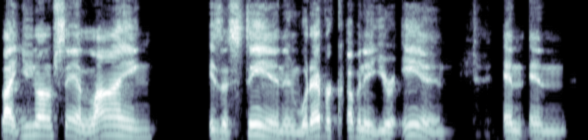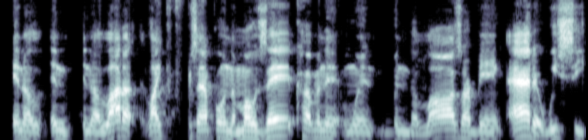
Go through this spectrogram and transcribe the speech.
like you know what I'm saying? Lying is a sin in whatever covenant you're in. And and in a in, in a lot of like for example in the mosaic covenant when when the laws are being added we see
